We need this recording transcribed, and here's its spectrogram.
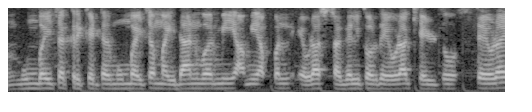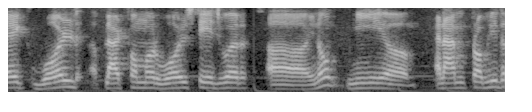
मुंबईचा क्रिकेटर मुंबईच्या मैदानवर मी आम्ही आपण एवढा स्ट्रगल करतो एवढा खेळतो तेवढा एक वर्ल्ड प्लॅटफॉर्मवर वर्ल्ड स्टेजवर यु नो मी and I am probably the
